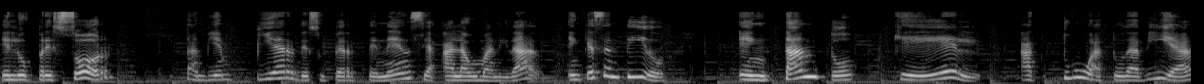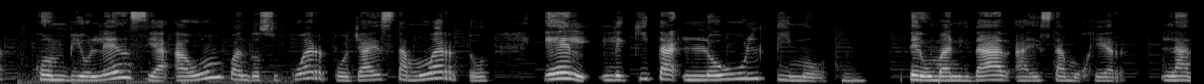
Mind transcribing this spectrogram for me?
el opresor también pierde su pertenencia a la humanidad. ¿En qué sentido? En tanto que él actúa todavía con violencia, aun cuando su cuerpo ya está muerto, él le quita lo último mm. de humanidad a esta mujer, la,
